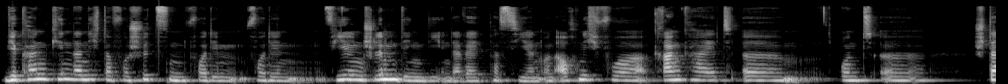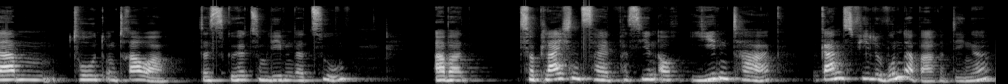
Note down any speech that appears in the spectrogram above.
wir können Kinder nicht davor schützen, vor, dem, vor den vielen schlimmen Dingen, die in der Welt passieren und auch nicht vor Krankheit ähm, und äh, Sterben, Tod und Trauer. Das gehört zum Leben dazu. Aber zur gleichen Zeit passieren auch jeden Tag ganz viele wunderbare Dinge,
